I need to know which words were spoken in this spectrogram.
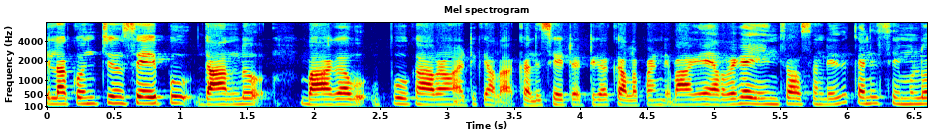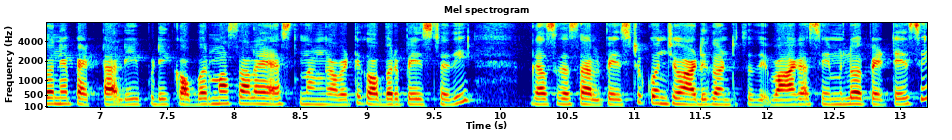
ఇలా కొంచెం సేపు దానిలో బాగా ఉప్పు కారం వాటికి అలా కలిసేటట్టుగా కలపండి. బాగా ఎర్రగా వేయించవసరం లేదు. కానీ సిమ్లోనే పెట్టాలి. ఇప్పుడు ఈ కొబ్బరి మసాలా వేస్తున్నాం కాబట్టి కొబ్బరి పేస్ట్ అది గసగసాల పేస్ట్ కొంచెం అడుగంటుతుంది. బాగా సిమ్లో పెట్టేసి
